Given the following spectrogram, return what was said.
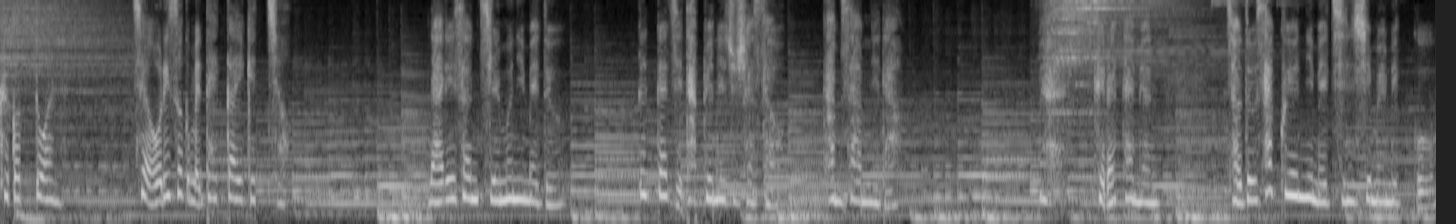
그것 또한 제 어리석음의 대가이겠죠. 날이 선 질문임에도 끝까지 답변해 주셔서 감사합니다. 그렇다면 저도 사쿠요님의 진심을 믿고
